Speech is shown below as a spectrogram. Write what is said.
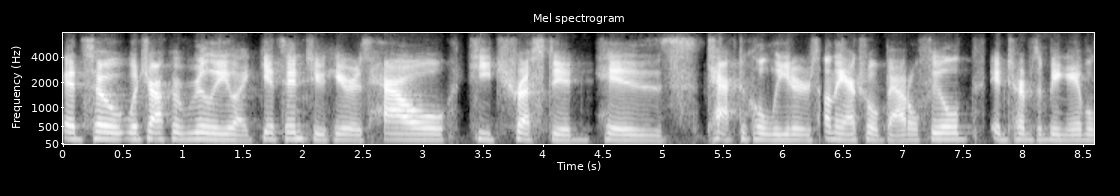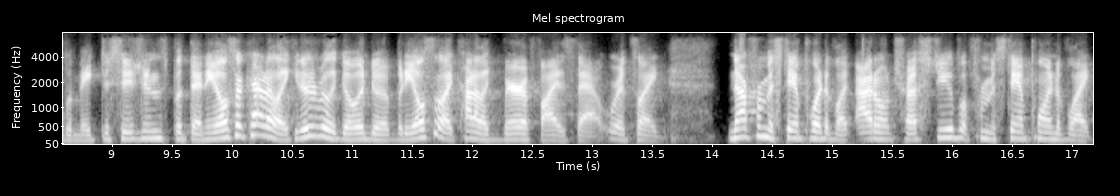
and so what Jocko really like gets into here is how he trusted his tactical leaders on the actual battlefield in terms of being able to make decisions. But then he also kind of like he doesn't really go into it, but he also like kind of like verifies that where it's like not from a standpoint of like I don't trust you, but from a standpoint of like,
